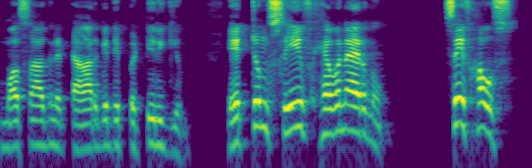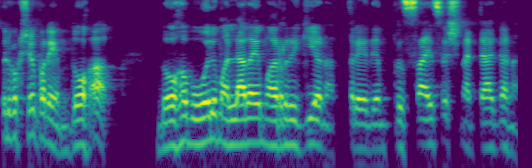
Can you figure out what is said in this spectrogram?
മൊസാദിന്റെ ടാർഗറ്റിൽ പെട്ടിരിക്കും. ഏറ്റവും സേഫ് ഹെവൻ ആയിരുന്നു. സേഫ് ഹൗസ് ഒരു പക്ഷേ പറയാം. ദോഹ. ദോഹ പോലും അല്ലാതെ മാറിയിരിക്കുകയാണ്. അത്രയധികം പ്രിസൈസേഷൻ അറ്റാക്കാണ്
